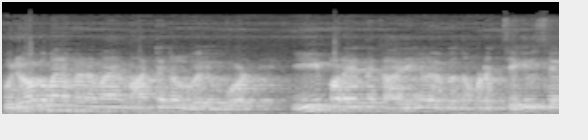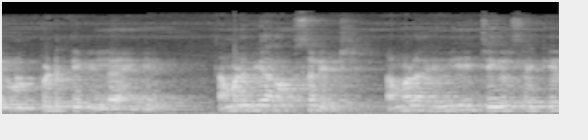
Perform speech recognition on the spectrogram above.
പുരോഗമനപരമായ മാറ്റങ്ങൾ വരുമ്പോൾ ഈ പറയുന്ന കാര്യങ്ങളൊക്കെ നമ്മുടെ ചികിത്സയിൽ ഉൾപ്പെടുത്തിയിട്ടില്ല എങ്കിൽ നമ്മൾ വി ആർ ഒബ്സലിറ്റ്. നമ്മൾ ഈ ചികിത്സയ്ക്ക്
